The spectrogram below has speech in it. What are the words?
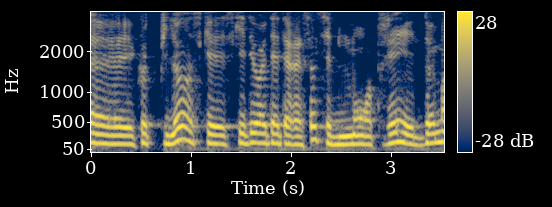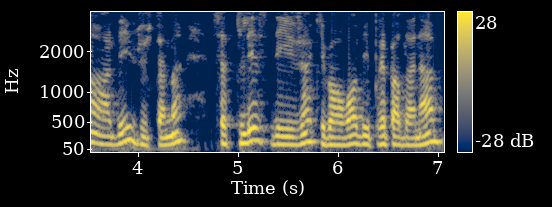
Euh, écoute, puis là, ce, que, ce qui être intéressant, c'est de montrer et demander justement cette liste des gens qui vont avoir des prêts pardonnables,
